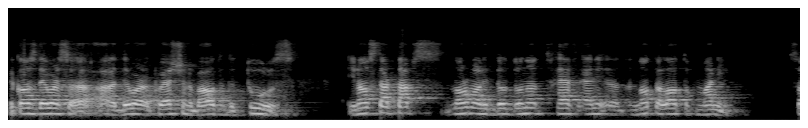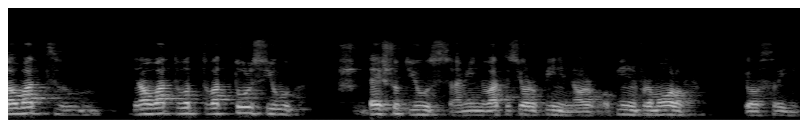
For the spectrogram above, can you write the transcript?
because there was a, uh, there were a question about the tools. You know, startups normally do, do not have any, uh, not a lot of money. So what, you know, what what what tools you sh they should use? I mean, what is your opinion or opinion from all of your three?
